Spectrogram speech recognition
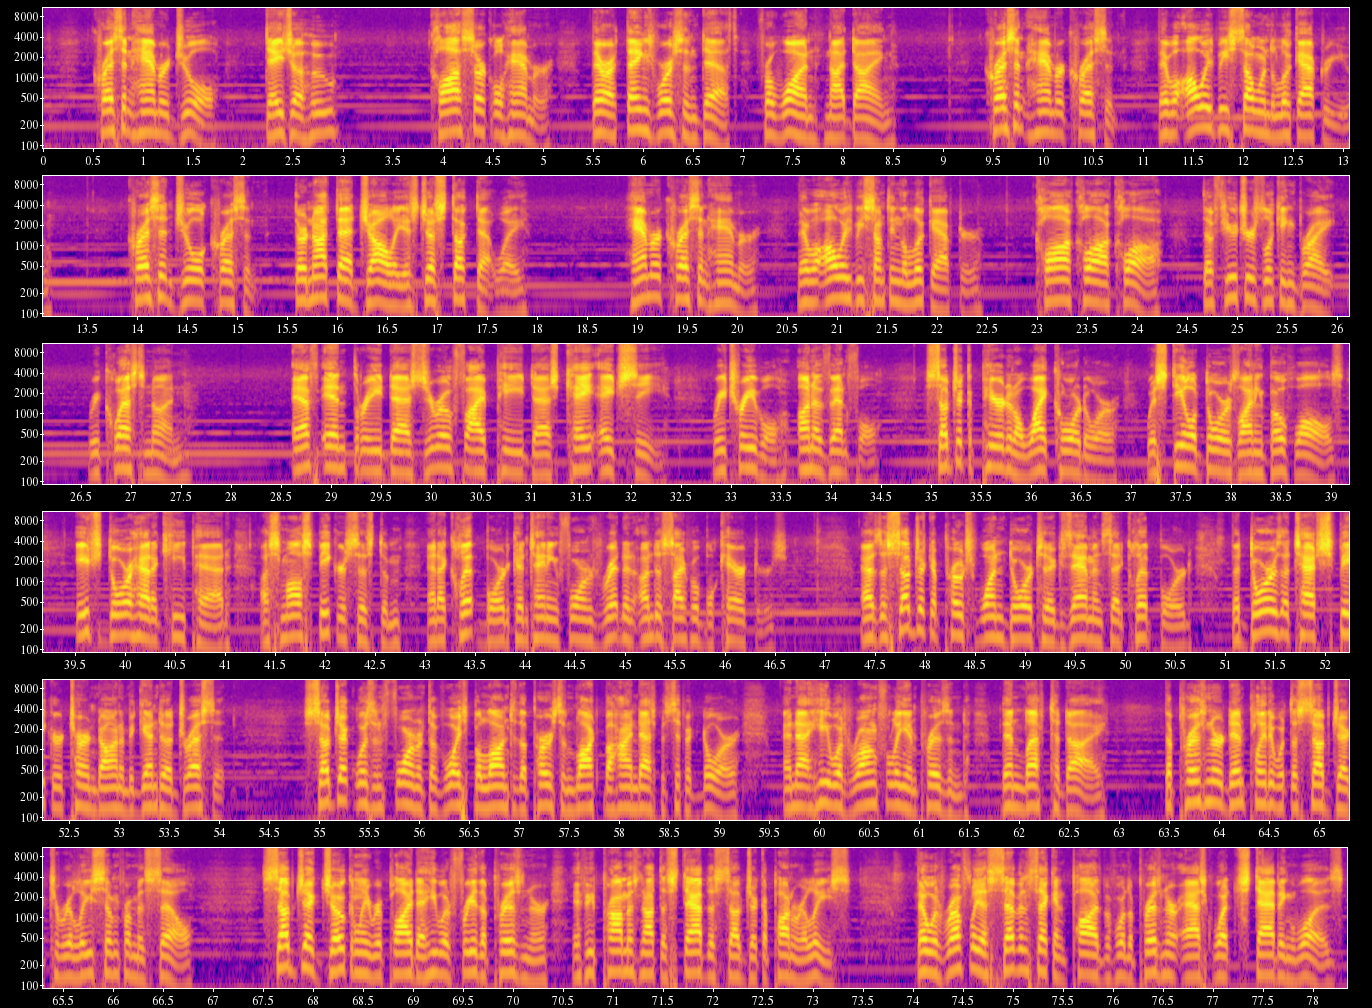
Crescent Hammer Jewel. Deja Hu? Claw Circle Hammer. There are things worse than death. For one, not dying. Crescent Hammer Crescent. There will always be someone to look after you. Crescent Jewel Crescent. They're not that jolly, it's just stuck that way. Hammer Crescent Hammer. There will always be something to look after. Claw Claw Claw. The future's looking bright. Request none. FN3-05P-KHC Retrieval Uneventful Subject appeared in a white corridor, with steel doors lining both walls. Each door had a keypad, a small speaker system, and a clipboard containing forms written in undecipherable characters. As the subject approached one door to examine said clipboard, the door's attached speaker turned on and began to address it. Subject was informed that the voice belonged to the person locked behind that specific door, and that he was wrongfully imprisoned, then left to die. The prisoner then pleaded with the subject to release him from his cell. Subject jokingly replied that he would free the prisoner if he promised not to stab the subject upon release. There was roughly a seven-second pause before the prisoner asked what stabbing was.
